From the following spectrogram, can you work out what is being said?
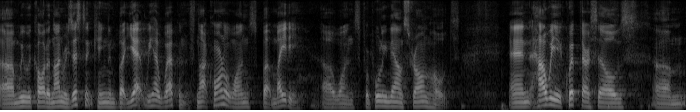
um, we would call it a non resistant kingdom, but yet we have weapons, not carnal ones, but mighty uh, ones for pulling down strongholds. And how we equip ourselves um,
